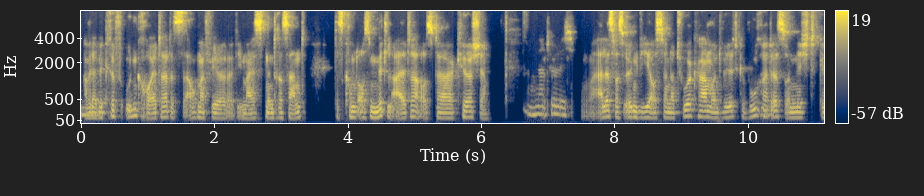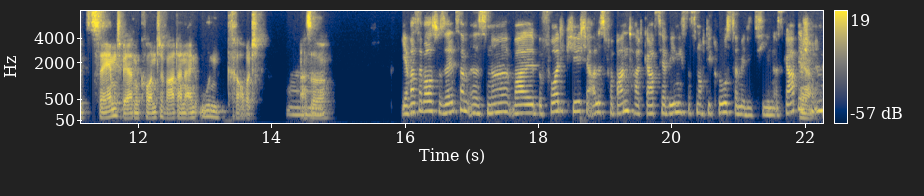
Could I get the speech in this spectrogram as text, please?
Aber der Mhm. Begriff Unkräuter, das ist auch mal für die meisten interessant, das kommt aus dem Mittelalter, aus der Kirche. Natürlich. Alles, was irgendwie aus der Natur kam und wild gewuchert ist und nicht gezähmt werden konnte, war dann ein Unkraut. Ja. Also, Ja, was aber auch so seltsam ist, ne, weil bevor die Kirche alles verbannt hat, gab es ja wenigstens noch die Klostermedizin. Es gab ja schon ja, immer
